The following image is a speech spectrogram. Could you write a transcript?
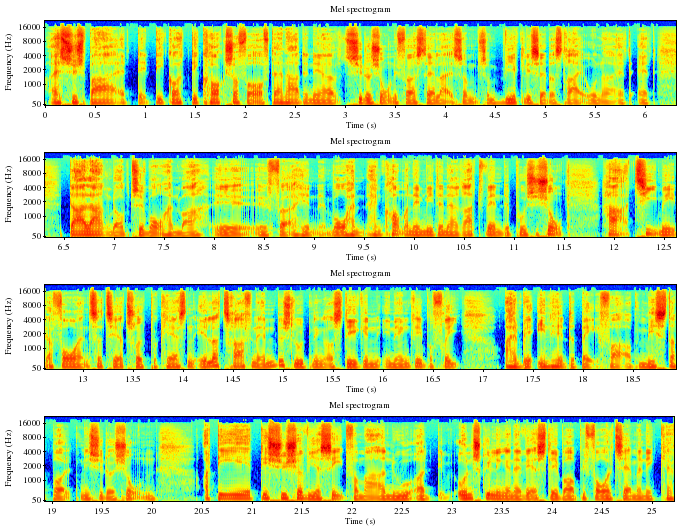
Og jeg synes bare, at det, det er godt, det kokser for ofte. Han har den her situation i første halvleg, som, som virkelig sætter streg under, at, at der er langt op til, hvor han var øh, øh førhen, hvor han, han kommer nemlig i den her retvendte position, har 10 meter foran sig til at trykke på kassen, eller træffe en anden beslutning og stikke en, en angriber fri, og han bliver indhentet bagfra og mister bolden i situationen. Og det, det synes jeg, vi har set for meget nu, og undskyldningerne er ved at slippe op i forhold til, at man ikke kan,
